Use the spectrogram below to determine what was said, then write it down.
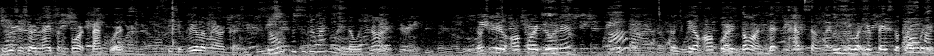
She uses her knife and fork backwards. She's a real American. No, this is the right way. No, it's not. Don't you feel awkward doing it? Huh? Don't you feel awkward? Go on. Let have some. Let me see what your face look Oh, like when my you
